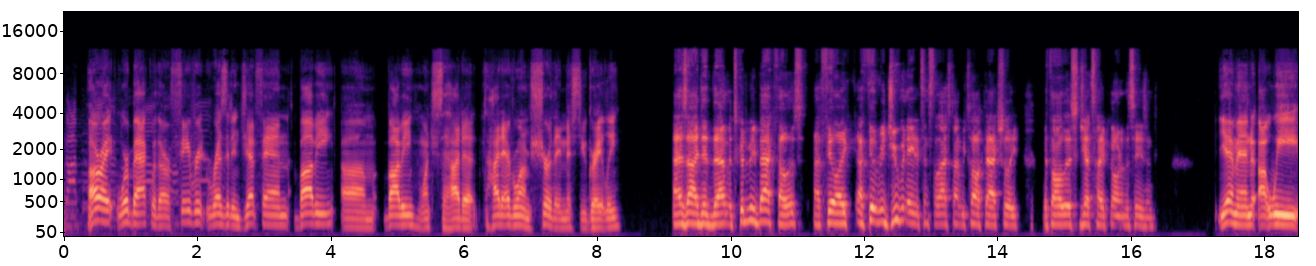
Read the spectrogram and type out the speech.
got. All right, we're back with our favorite resident Jet fan, Bobby. Um, Bobby, why don't you say hi to hi to everyone? I'm sure they missed you greatly. As I did them, it's good to be back, fellas. I feel like I feel rejuvenated since the last time we talked. Actually, with all this Jets hype going in the season. Yeah, man. Uh, we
